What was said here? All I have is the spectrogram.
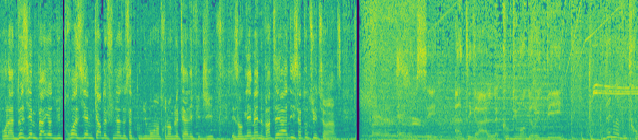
pour la deuxième période du troisième quart de finale de cette Coupe du Monde entre l'Angleterre et les Fidji. Les Anglais mènent 21 à 10. À tout de suite sur RMC. RMC intégrale Coupe du monde de rugby. Benoît Boutron.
